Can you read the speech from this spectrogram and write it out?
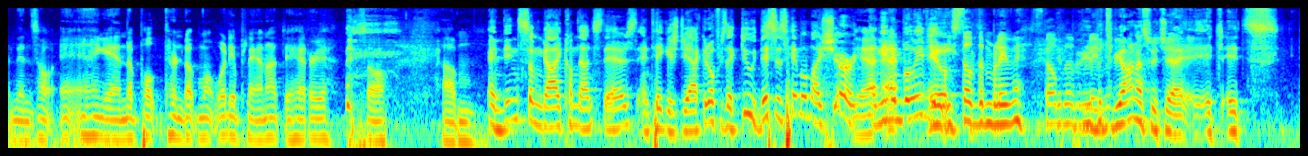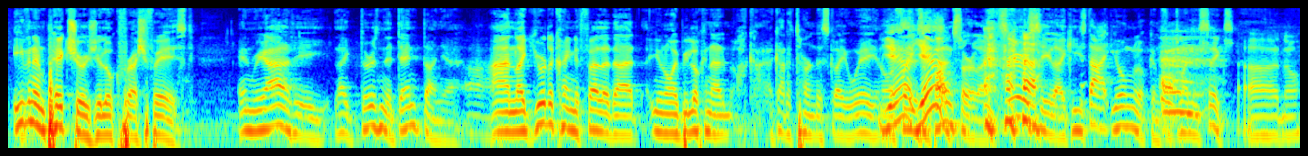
And then so and again, the pult turned up. went, What are you playing at? Your head are you? So. Um, And didn't some guy come downstairs and take his jacket off? He's like, dude, this is him on my shirt. yeah, and he uh, didn't believe he- you. He still didn't believe me. Still didn't but, believe but me. to be honest with you, it, it's even in pictures you look fresh faced. In reality, like there isn't a dent on you, Uh-huh. and like you're the kind of fella that you know I'd be looking at him. Oh God, I got to turn this guy away. You know, Yeah, I was yeah. A bouncer, like seriously, like he's that young looking for 26. Uh, no,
